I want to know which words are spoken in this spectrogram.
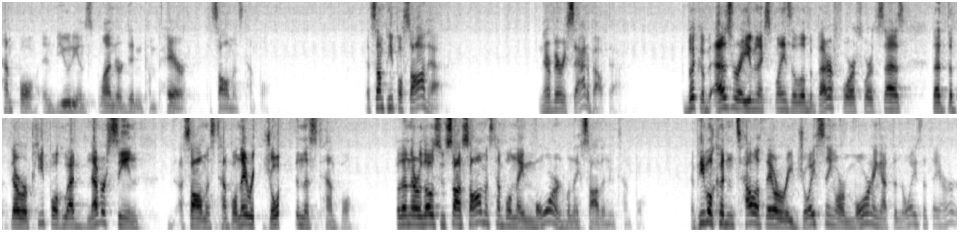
temple in beauty and splendor didn't compare to Solomon's temple. And some people saw that. And they're very sad about that. The book of Ezra even explains it a little bit better for us, where it says that the, there were people who had never seen Solomon's temple, and they rejoiced in this temple. But then there were those who saw Solomon's temple and they mourned when they saw the new temple. And people couldn't tell if they were rejoicing or mourning at the noise that they heard.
